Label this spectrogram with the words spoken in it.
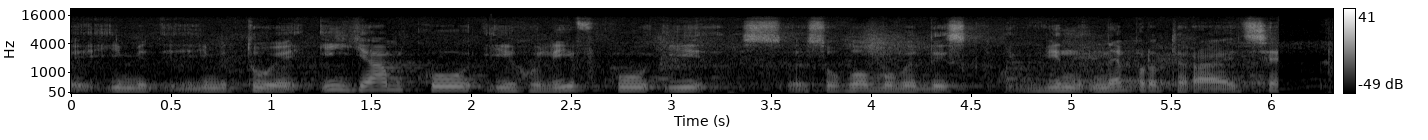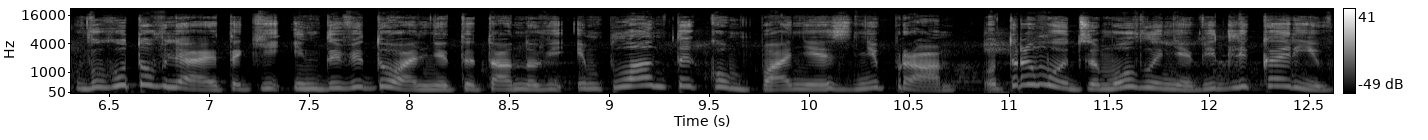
е, імітує і ямку, і голівку, і суглобовий диск. Він не протирається. Виготовляє такі індивідуальні титанові імпланти компанія з Дніпра. Отримують замовлення від лікарів.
